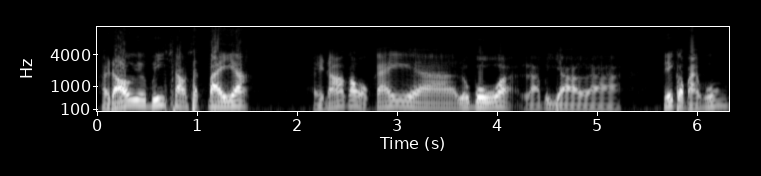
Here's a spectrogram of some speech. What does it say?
hồi đó với ví sau sách bay á thì nó có một cái uh, logo á là bây giờ uh, nếu các bạn muốn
